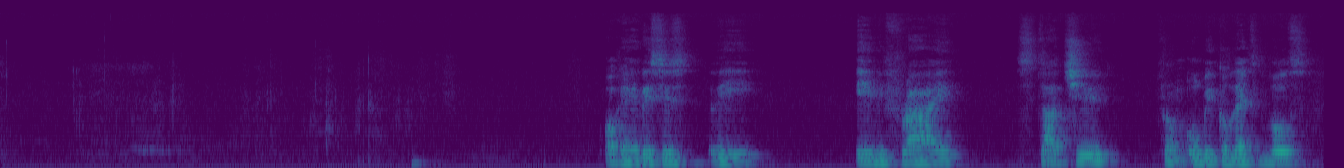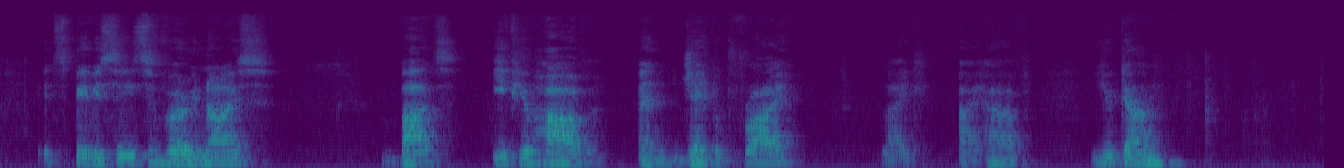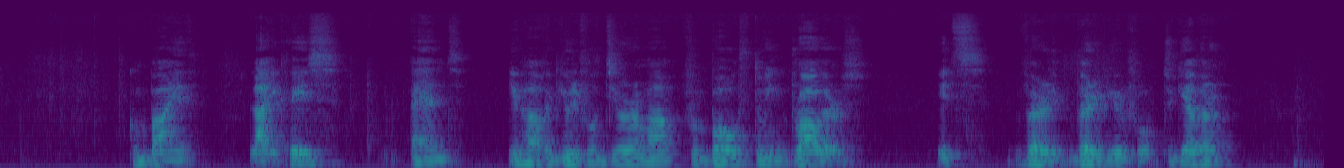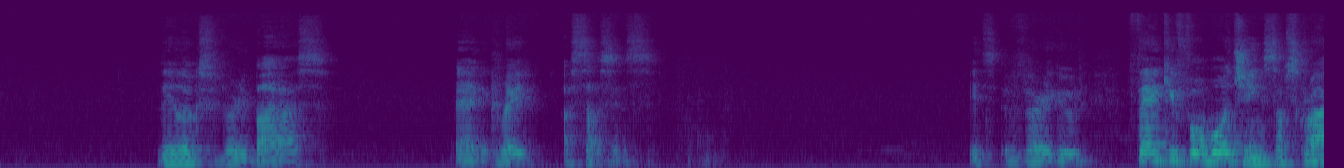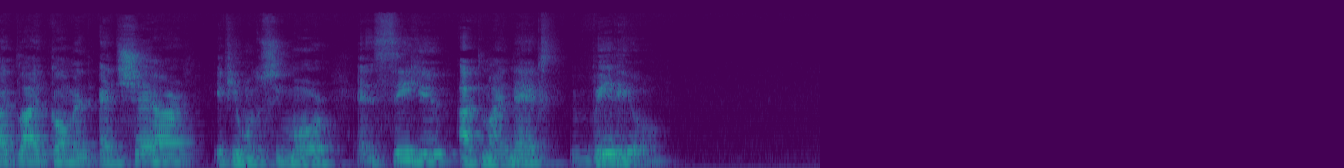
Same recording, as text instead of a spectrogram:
Okay, this is the Evie Frye statue from Ubi Collectibles. It's PVC, it's very nice. But if you have an Jacob Frye like I have, you can combine it like this and you have a beautiful diorama from both twin brothers it's very very beautiful. Together they looks very badass and great assassins. It's very good. Thank you for watching. Subscribe like comment and share if you want to see more. And see you at my next video.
